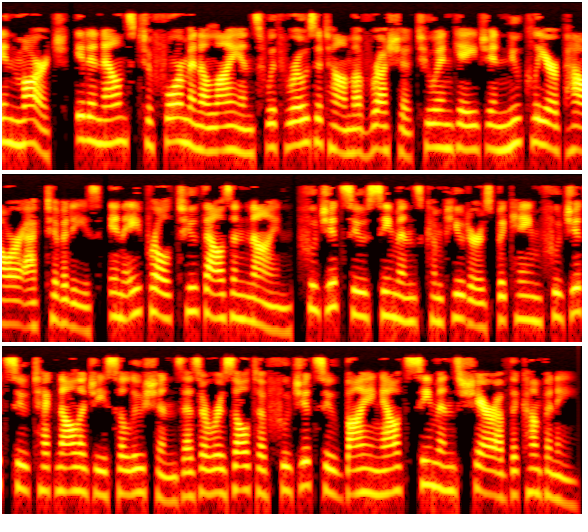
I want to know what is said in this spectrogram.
In March, it announced to form an alliance with Rosatom of Russia to engage in nuclear power activities. In April 2009, Fujitsu Siemens Computers became Fujitsu Technology Solutions as a result of Fujitsu buying out Siemens' share of the company.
